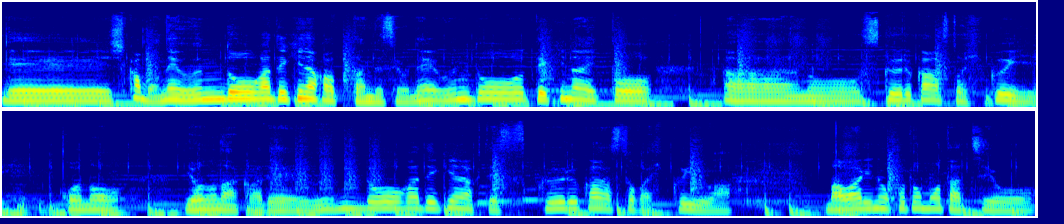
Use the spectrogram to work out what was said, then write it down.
で、しかもね、運動ができなかったんですよね。運動できないと、あの、スクールカースト低い、この世の中で、運動ができなくてスクールカーストが低いは、周りの子供たちを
